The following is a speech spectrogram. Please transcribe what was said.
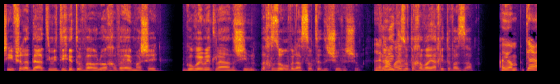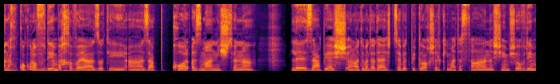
שאי אפשר לדעת אם היא תהיה טובה או לא, החוויה היא מה שגורמת לאנשים לחזור ולעשות את זה שוב ושוב. לגמרי. כרגע זאת החוויה הכי טובה זאפ. היום, תראה, אנחנו קודם כל עובדים בחוויה הזאת, הזאפ כל הזמן משתנה. לזאפ יש, אני לא יודעת אם אתה יודע, יש צוות פיתוח של כמעט עשרה אנשים שעובדים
